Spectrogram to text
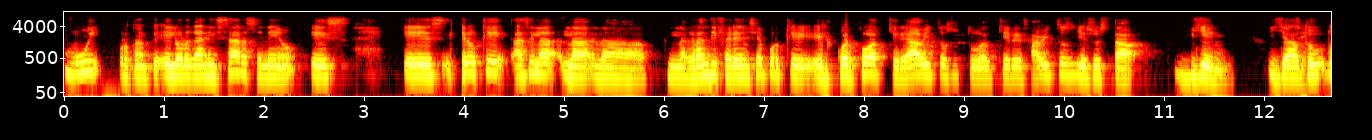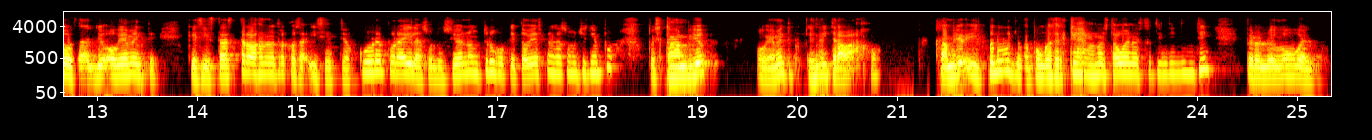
muy importante. El organizarse, Neo, es es, creo que hace la, la, la, la, gran diferencia porque el cuerpo adquiere hábitos, tú adquieres hábitos y eso está bien. Y ya sí. tú, o sea, yo, obviamente, que si estás trabajando en otra cosa y se te ocurre por ahí la solución a un truco que todavía has pensado mucho tiempo, pues cambio, obviamente, porque es mi trabajo. Cambio y bueno, yo me pongo a hacer, claro, no está bueno esto, tin, tin, tin, tin, pero luego vuelvo.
